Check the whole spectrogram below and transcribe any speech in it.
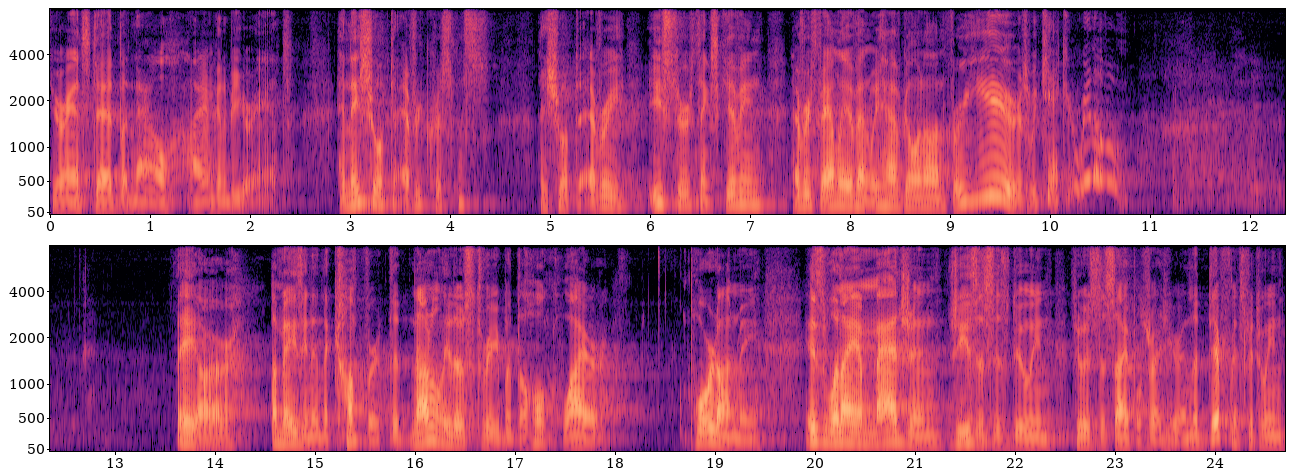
Your aunt's dead, but now I am going to be your aunt. And they show up to every Christmas. They show up to every Easter, Thanksgiving, every family event we have going on for years. We can't get rid of them. They are amazing. And the comfort that not only those three, but the whole choir poured on me is what I imagine Jesus is doing to his disciples right here. And the difference between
